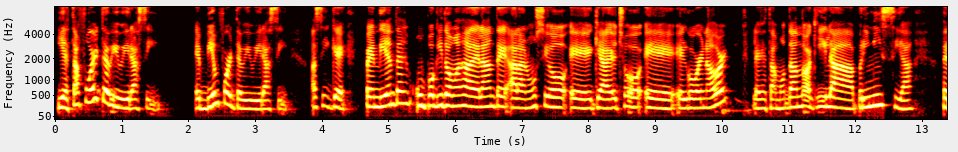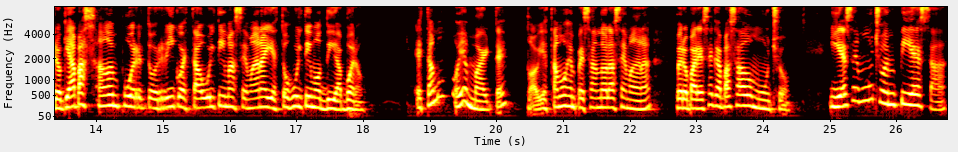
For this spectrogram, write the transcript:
y está fuerte vivir así. Es bien fuerte vivir así. Así que pendientes un poquito más adelante al anuncio eh, que ha hecho eh, el gobernador. Les estamos dando aquí la primicia. Pero ¿qué ha pasado en Puerto Rico esta última semana y estos últimos días? Bueno, estamos, hoy en martes, todavía estamos empezando la semana, pero parece que ha pasado mucho. Y ese mucho empieza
